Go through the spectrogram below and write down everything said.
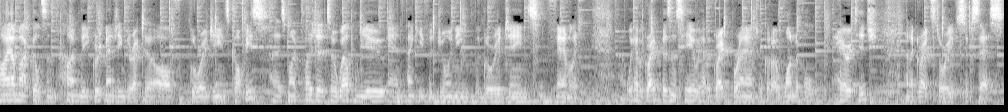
Hi, I'm Mark Bilton. I'm the Group Managing Director of Gloria Jean's Coffees. It's my pleasure to welcome you and thank you for joining the Gloria Jean's family. We have a great business here, we have a great brand, we've got a wonderful heritage and a great story of success.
